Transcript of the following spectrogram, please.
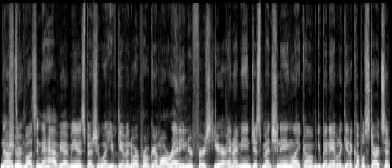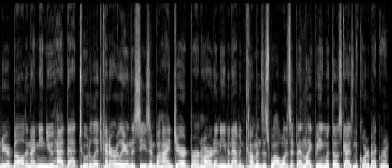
No, For it's sure. a blessing to have you. I mean, especially what you've given to our program already in your first year. And I mean, just mentioning like um, you've been able to get a couple starts under your belt, and I mean, you had that tutelage kind of earlier in the season behind Jared Bernhardt and even Evan Cummins as well. What has it been like being with those guys in the quarterback room?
